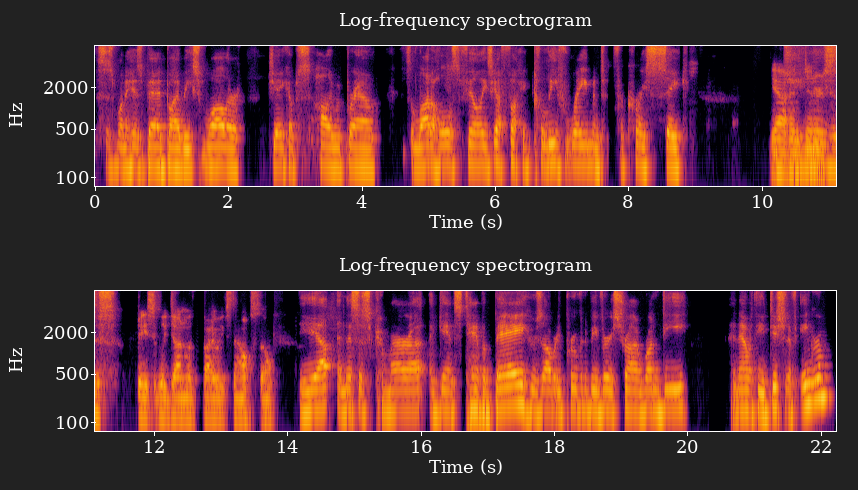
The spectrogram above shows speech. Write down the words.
This is one of his bad bye weeks. Waller, Jacobs, Hollywood Brown. It's a lot of holes to fill. He's got fucking Kalif Raymond for Christ's sake. Yeah, and dinner's basically done with bye weeks now. So Yeah, and this is Kamara against Tampa Bay, who's already proven to be a very strong run D. And now with the addition of Ingram,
